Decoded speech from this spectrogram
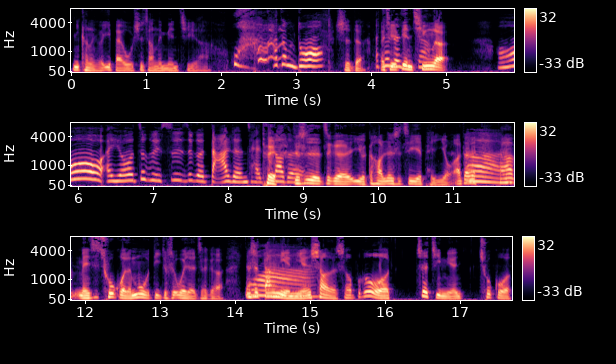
你可能有一百五十张的面积啦。哇，差这么多！是的，而且变轻了。哦，哎呦，这个是这个达人才知道的，就是这个有刚好认识这些朋友啊。但是他每次出国的目的就是为了这个，那是当年年少的时候。不过我这几年出国。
